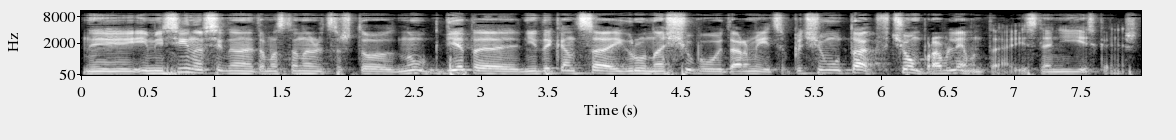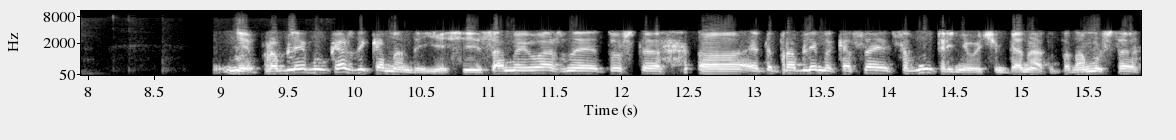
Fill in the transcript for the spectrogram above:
и, и Мессина всегда на этом остановится, что ну где-то не до конца игру нащупывают армейцы. Почему так? В чем проблема-то, если они есть, конечно? Нет, проблемы у каждой команды есть. И самое важное то, что э, эта проблема касается внутреннего чемпионата, потому что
